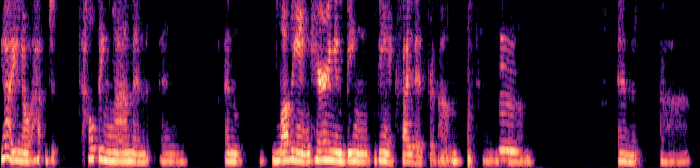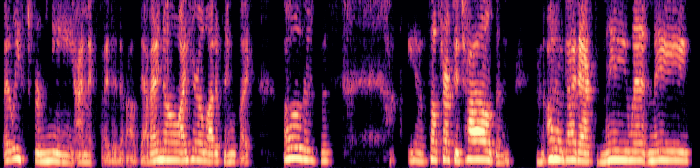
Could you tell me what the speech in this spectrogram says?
yeah, you know, just helping them and and and loving and caring and being being excited for them. And mm. um and uh, at least for me, I'm excited about that. I know I hear a lot of things like, oh, there's this you know self-directed child and an autodidact and they went and they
